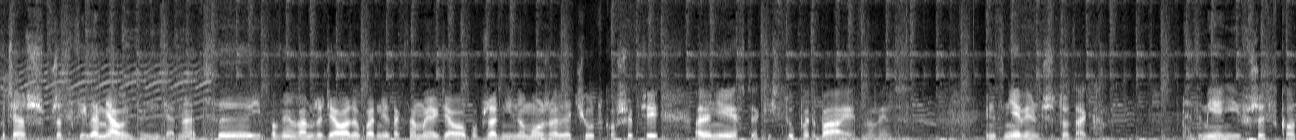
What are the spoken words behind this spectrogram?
Chociaż przez chwilę miałem ten internet e, i powiem wam, że działa dokładnie tak samo jak działał poprzedni. No może leciutko, szybciej, ale nie jest jakiś super bajer, no więc, więc nie wiem czy to tak zmieni wszystko,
